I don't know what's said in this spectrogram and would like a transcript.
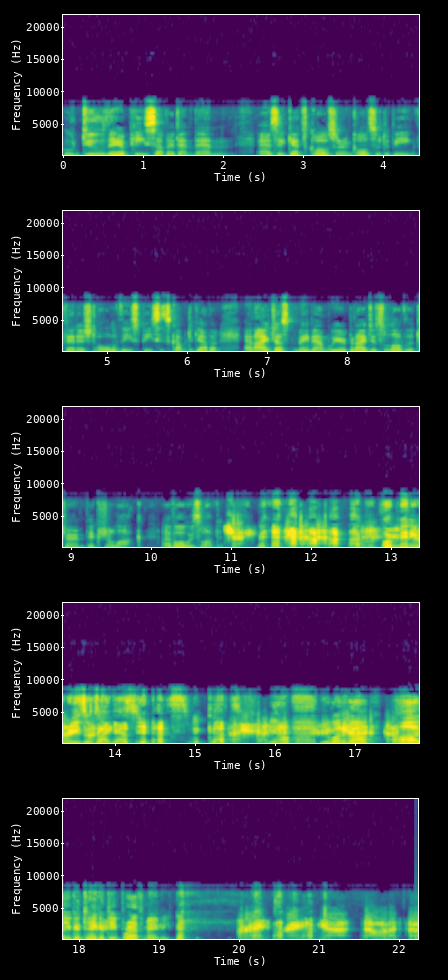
who do their piece of it, and then as it gets closer and closer to being finished, all of these pieces come together. And I just maybe I'm weird, but I just love the term picture lock. I've always loved it. Sure. For many reasons, funny. I guess. Yes, because you know you want to yeah, go. oh, you can take a deep breath, maybe. right, right. Yeah. No, that's so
